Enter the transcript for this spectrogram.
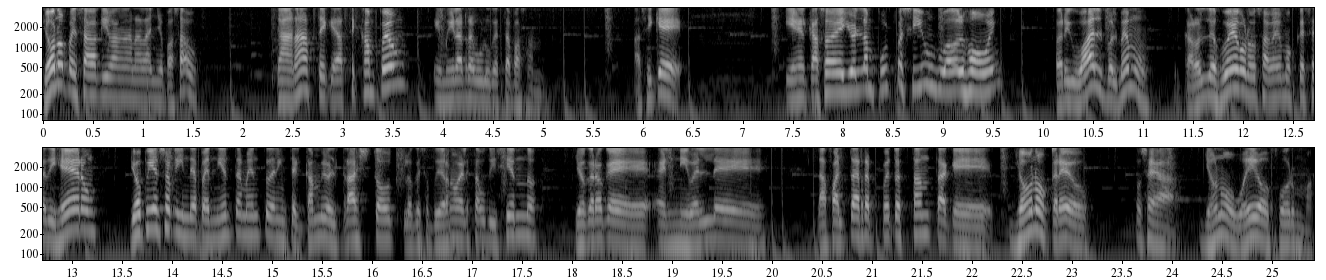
Yo no pensaba que iban a ganar el año pasado. Ganaste, quedaste campeón y mira el revuelo que está pasando. Así que, y en el caso de Jordan Poole, pues sí, un jugador joven, pero igual, volvemos. El calor de juego, no sabemos qué se dijeron. Yo pienso que independientemente del intercambio del trash talk, lo que se pudieron haber estado diciendo, yo creo que el nivel de la falta de respeto es tanta que yo no creo o sea, yo no veo forma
